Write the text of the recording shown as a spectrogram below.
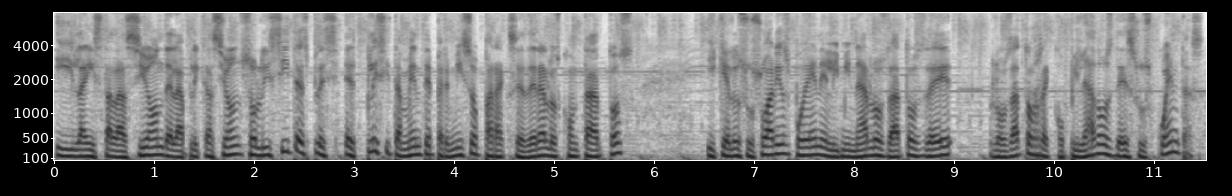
y la instalación de la aplicación solicita explícitamente permiso para acceder a los contactos y que los usuarios pueden eliminar los datos de los datos recopilados de sus cuentas,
